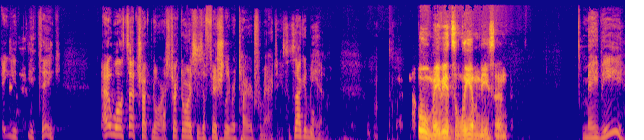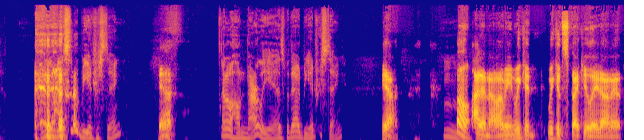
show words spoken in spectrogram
you you think? I, well, it's not Chuck Norris. Chuck Norris is officially retired from acting, so it's not going to be him. Oh, maybe it's Liam Neeson. Maybe. Liam Neeson would be interesting. Yeah. I don't know how gnarly he is, but that would be interesting. Yeah. Hmm. Well, I don't know. I mean, we could we could speculate on it.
